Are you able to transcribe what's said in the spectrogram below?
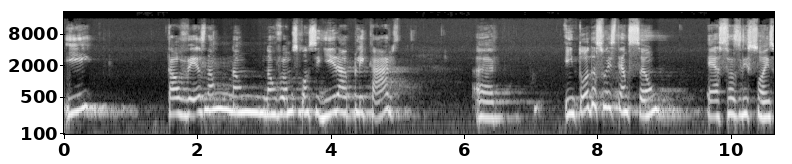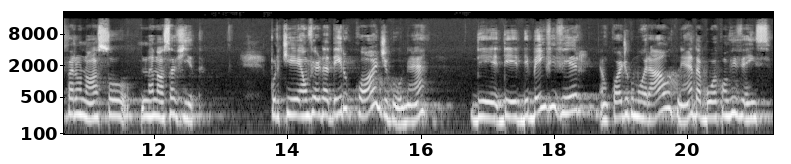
e talvez não, não, não vamos conseguir aplicar uh, em toda a sua extensão essas lições para o nosso na nossa vida. Porque é um verdadeiro código né de, de, de bem viver. É um código moral né da boa convivência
